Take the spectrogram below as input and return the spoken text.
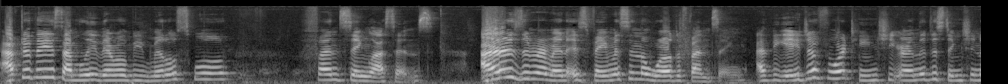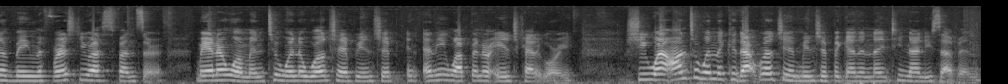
After the assembly, there will be middle school fencing lessons. Iris Zimmerman is famous in the world of fencing. At the age of 14, she earned the distinction of being the first U.S. fencer, man or woman, to win a world championship in any weapon or age category. She went on to win the Cadet World Championship again in 1997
